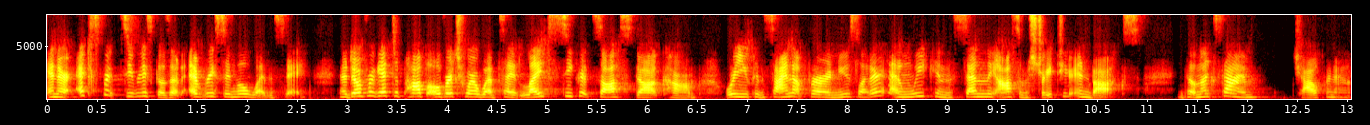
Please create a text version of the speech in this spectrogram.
and our expert series goes out every single Wednesday. Now, don't forget to pop over to our website, lifesecretsauce.com, where you can sign up for our newsletter and we can send the awesome straight to your inbox. Until next time, ciao for now.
